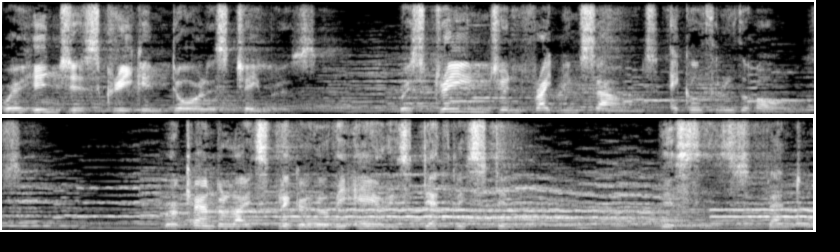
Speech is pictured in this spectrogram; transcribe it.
Where hinges creak in doorless chambers, where strange and frightening sounds echo through the halls, where candlelights flicker though the air is deathly still. This is Phantom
